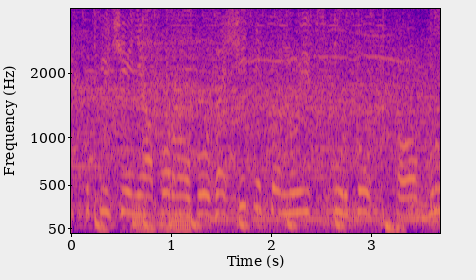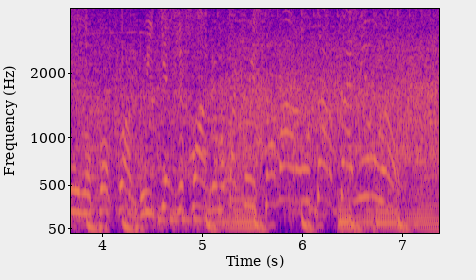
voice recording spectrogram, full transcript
к подключению опорного полузащитника, ну и к спурту э, Бруно по флангу. И тем же флангом атакует Самара, удар дальний угол.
